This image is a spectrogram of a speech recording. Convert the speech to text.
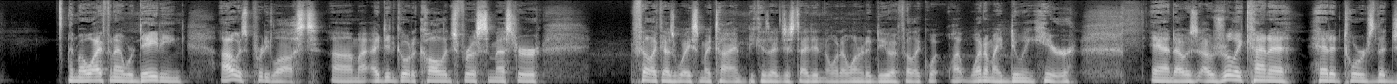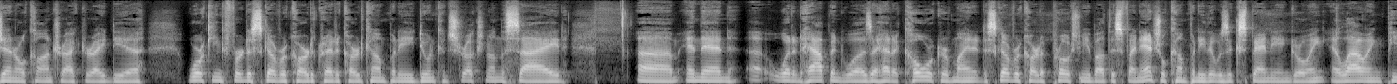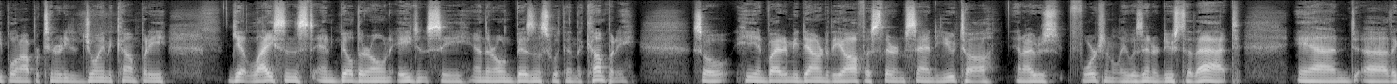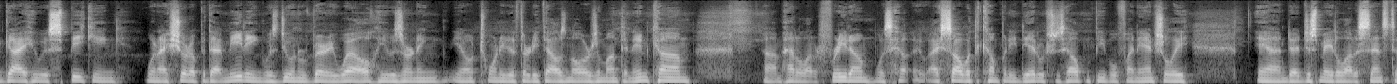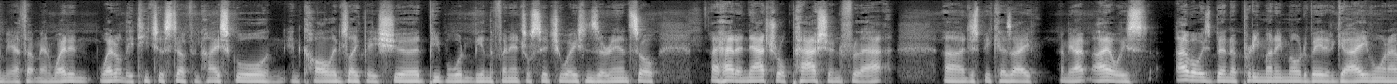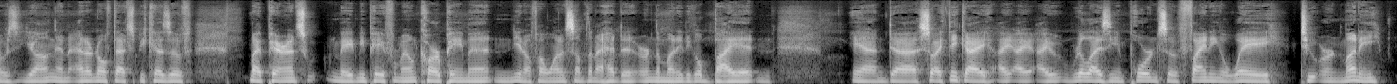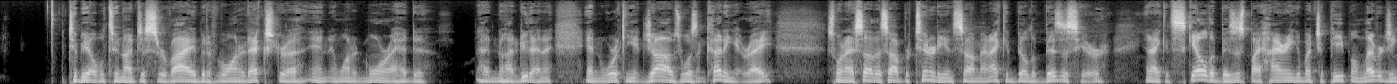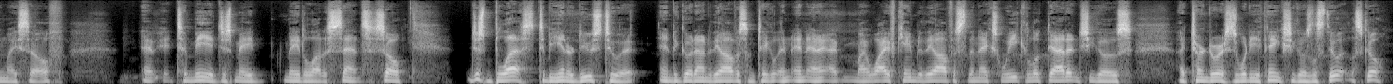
and my wife and I were dating, I was pretty lost. Um, I, I, did go to college for a semester. felt like I was wasting my time because I just I didn't know what I wanted to do. I felt like what what, what am I doing here? And I was I was really kind of headed towards the general contractor idea, working for Discover Card, a credit card company, doing construction on the side. Um, and then uh, what had happened was I had a coworker of mine at Discover Card approach me about this financial company that was expanding and growing, allowing people an opportunity to join the company get licensed and build their own agency and their own business within the company. So he invited me down to the office there in Sandy, Utah, and I was fortunately was introduced to that. And uh, the guy who was speaking when I showed up at that meeting was doing very well. He was earning you know twenty to thirty thousand dollars a month in income. Um, had a lot of freedom. Was I saw what the company did, which was helping people financially, and uh, just made a lot of sense to me. I thought, man, why didn't why don't they teach this stuff in high school and in college like they should? People wouldn't be in the financial situations they're in. So I had a natural passion for that, uh, just because I I mean I, I always I've always been a pretty money motivated guy, even when I was young, and I don't know if that's because of my parents made me pay for my own car payment, and you know if I wanted something, I had to earn the money to go buy it, and and uh, so I think I, I I realized the importance of finding a way to earn money to be able to not just survive, but if I wanted extra and, and wanted more, I had to I had to know how to do that. And, and working at jobs wasn't cutting it, right? So when I saw this opportunity and saw, man, I could build a business here and I could scale the business by hiring a bunch of people and leveraging myself, eh, it, to me, it just made made a lot of sense. So just blessed to be introduced to it and to go down to the office and take and, and, and I, my wife came to the office the next week, looked at it, and she goes, I turned to her, and says, "What do you think?" She goes, "Let's do it. Let's go."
